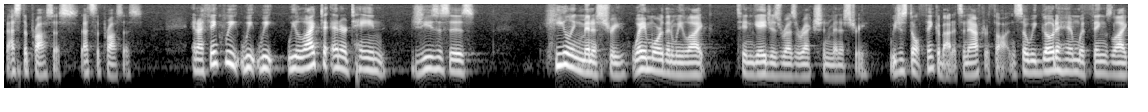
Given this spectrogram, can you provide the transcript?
That's the process. That's the process. And I think we, we, we, we like to entertain Jesus' healing ministry way more than we like to engage his resurrection ministry. We just don't think about it. It's an afterthought. And so we go to him with things like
